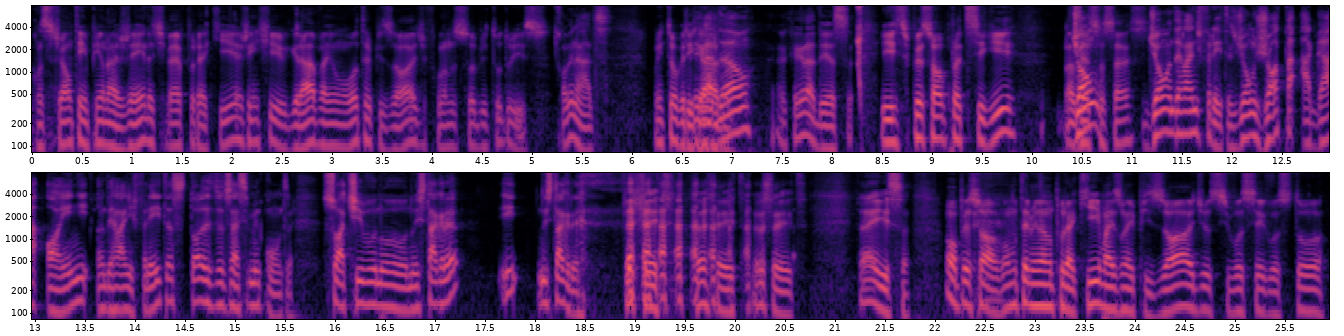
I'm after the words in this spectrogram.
quando você tiver um tempinho na agenda, estiver por aqui, a gente grava aí um outro episódio falando sobre tudo isso. Combinados. Muito obrigado. Obrigadão. Eu que agradeço. E se o pessoal para te seguir nas John, redes sociais? John Underline Freitas. John J-H-O-N Underline Freitas. Todas as redes sociais você me encontra. Sou ativo no, no Instagram e no Instagram. Perfeito, perfeito, perfeito. Então é isso. Bom, pessoal, vamos terminando por aqui mais um episódio. Se você gostou,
